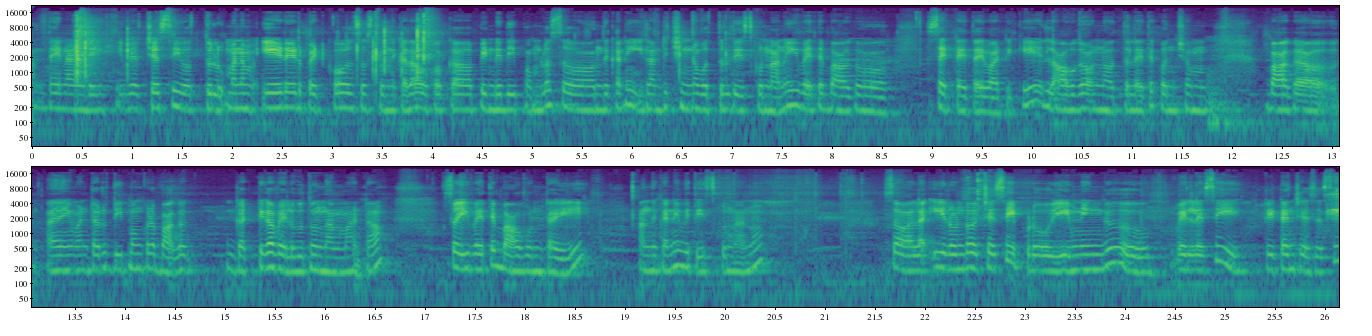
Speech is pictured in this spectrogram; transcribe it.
అంతేనండి. ఇవి వచ్చేసి ఒత్తులు. మనం ఏడేడు పెట్టుకోవాల్సి వస్తుంది కదా ఒక్కొక్క పిండి దీపంలో. సో అందుకని ఇలాంటి చిన్న ఒత్తులు తీసుకున్నాను. ఇవైతే బాగా సెట్ అవుతాయి వాటికి. లావుగా ఉన్న ఒత్తులు అయితే కొంచెం బాగా ఏమంటారు దీపం కూడా బాగా గట్టిగా వెలుగుతుంది అనమాట సో ఇవైతే బాగుంటాయి. అందుకని ఇవి తీసుకున్నాను. సో అలా ఈ రెండు వచ్చేసి ఇప్పుడు ఈవినింగ్ వెళ్ళేసి రిటర్న్ చేసేసి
